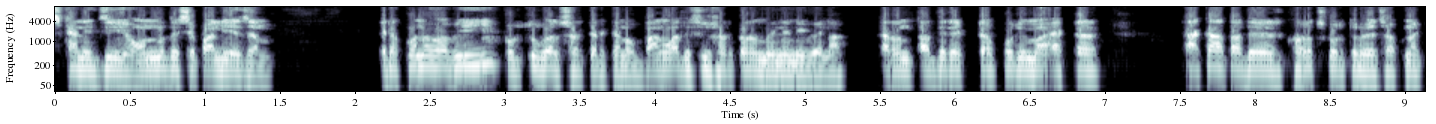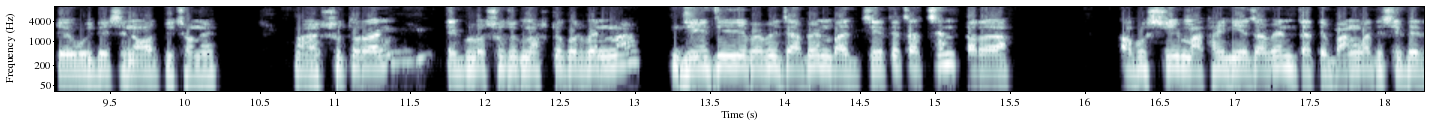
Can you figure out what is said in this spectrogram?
সেখানে যে অন্য দেশে পালিয়ে যান, এটা কোনোভাবেই পর্তুগাল সরকার কেন? বাংলাদেশি সরকারও মেনে নিবে না। কারণ তাদের একটা পরিমাণ একটা টাকা তাদের খরচ করতে হয়েছে আপনাকে ওই দেশে নেওয়ার পিছনে। সুতরাং এগুলো সুযোগ নষ্ট করবেন না। যে যে এভাবে যাবেন বা যেতে চাচ্ছেন, তারা অবশ্যই মাথায় নিয়ে যাবেন যাতে বাংলাদেশিদের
